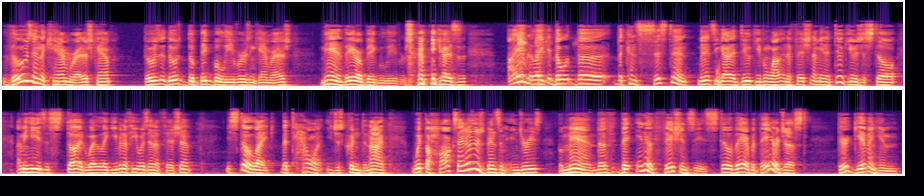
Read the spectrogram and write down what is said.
those in the Cam Reddish camp, those those the big believers in Cam Reddish, man, they are big believers because I have like the the the consistent minutes he got at Duke, even while inefficient. I mean, at Duke he was just still. I mean, he's a stud. Like even if he was inefficient, he's still like the talent you just couldn't deny. With the Hawks, I know there's been some injuries, but man, the the inefficiency is still there. But they are just they're giving him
